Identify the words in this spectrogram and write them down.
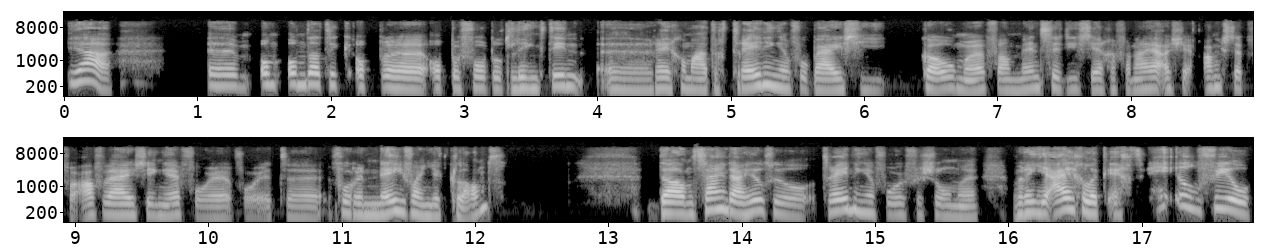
ja, um, om, omdat ik op, op bijvoorbeeld LinkedIn regelmatig trainingen voorbij zie komen van mensen die zeggen van nou ja, als je angst hebt voor afwijzing, hè, voor, voor, het, voor een nee van je klant, dan zijn daar heel veel trainingen voor verzonnen, waarin je eigenlijk echt heel veel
